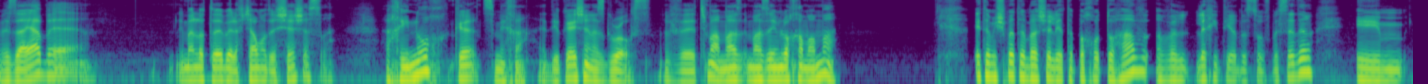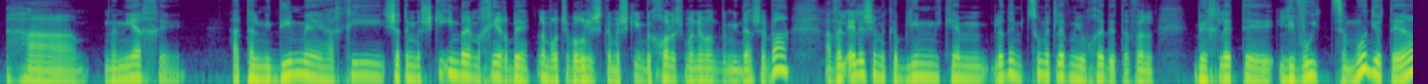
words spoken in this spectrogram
וזה היה ב... אם אני לא טועה, ב-1916. החינוך כצמיחה, education as growth. ותשמע, מה, מה זה אם לא חממה? את המשפט הבא שלי אתה פחות תאהב, אבל לך איתי עד הסוף, בסדר? אמ, נניח, אה, התלמידים אה, הכי, שאתם משקיעים בהם הכי הרבה, למרות שברור לי שאתם משקיעים בכל ה-800 במידה שווה, אבל אלה שמקבלים מכם, לא יודע אם תשומת לב מיוחדת, אבל בהחלט אה, ליווי צמוד יותר,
